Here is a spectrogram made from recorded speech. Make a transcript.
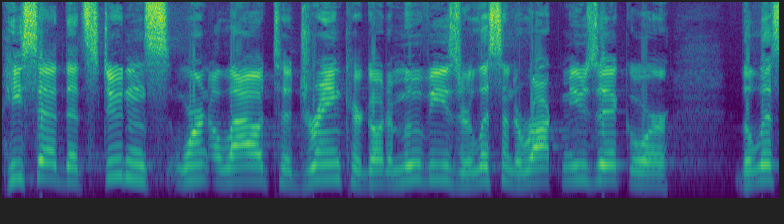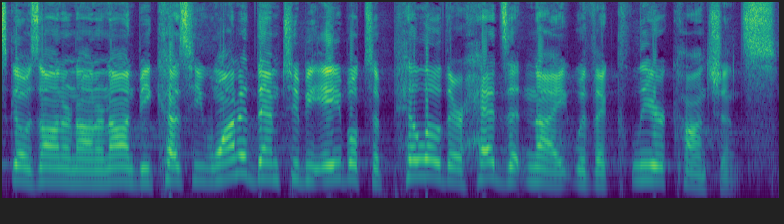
He said that students weren't allowed to drink or go to movies or listen to rock music, or the list goes on and on and on, because he wanted them to be able to pillow their heads at night with a clear conscience.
